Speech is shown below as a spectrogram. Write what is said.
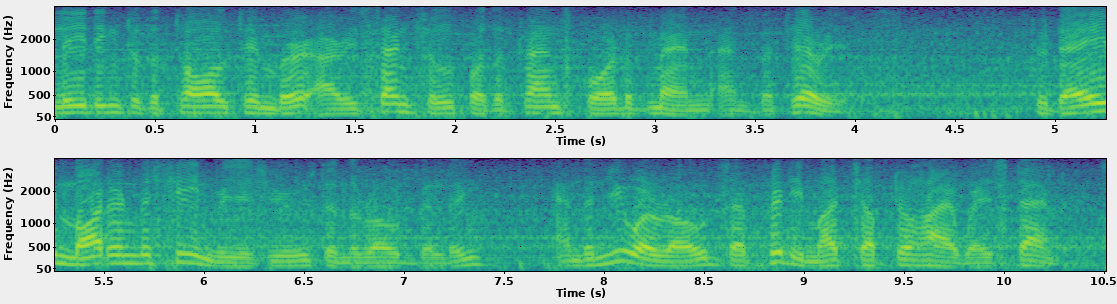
leading to the tall timber are essential for the transport of men and materials. Today, modern machinery is used in the road building, and the newer roads are pretty much up to highway standards.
